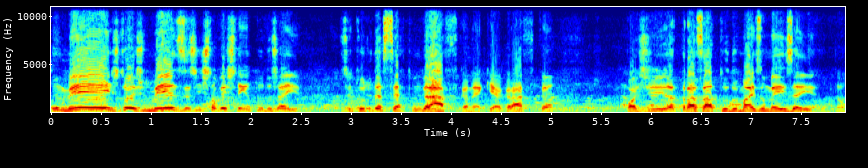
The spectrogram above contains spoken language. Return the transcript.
um mês, dois meses a gente talvez tenha tudo já aí se tudo der certo com gráfica, né? Que a gráfica pode atrasar tudo mais um mês aí. Então.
